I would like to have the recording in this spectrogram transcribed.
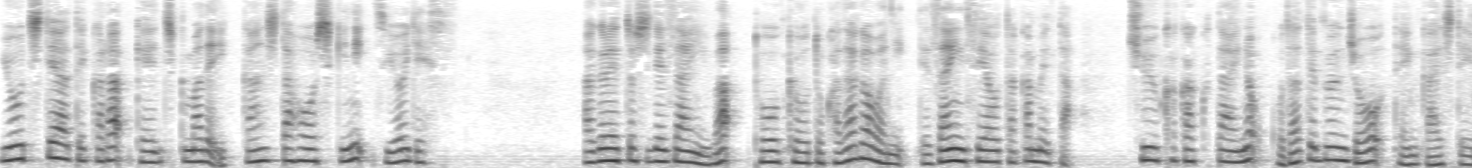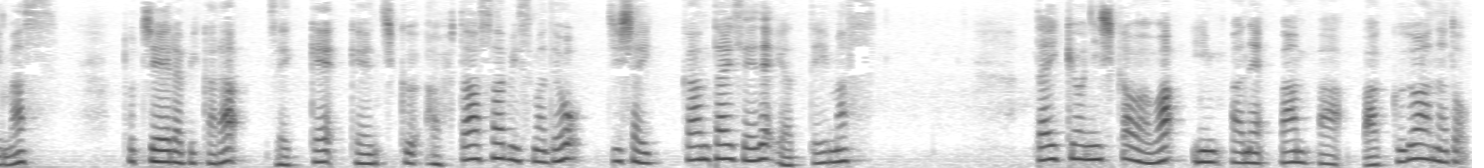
用地手当から建築まで一貫した方式に強いです。アグレット市デザインは東京と神奈川にデザイン性を高めた中価格帯の戸建て分譲を展開しています。土地選びから絶景、建築、アフターサービスまでを自社一貫体制でやっています。大京西川はインパネ、バンパー、バックドアなど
